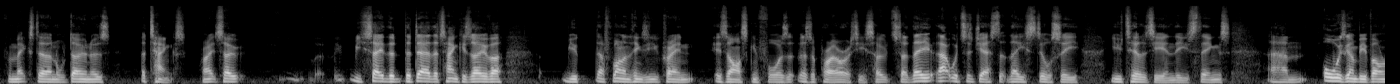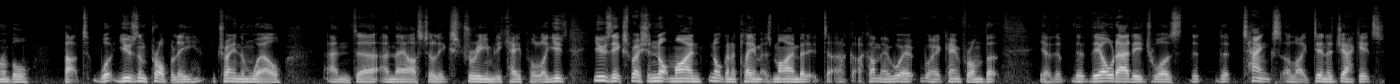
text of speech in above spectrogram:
from external donors are tanks. Right, so you say that the day of the tank is over, you, that's one of the things that Ukraine is asking for as a, as a, priority. So, so they that would suggest that they still see utility in these things. Um, always going to be vulnerable, but what, use them properly, train them well, and uh, and they are still extremely capable. I use use the expression not mine, not going to claim it as mine, but it, I can't remember where, where it came from. But yeah, the, the, the old adage was that that tanks are like dinner jackets.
